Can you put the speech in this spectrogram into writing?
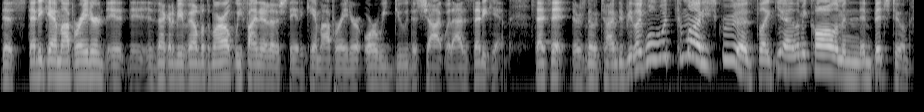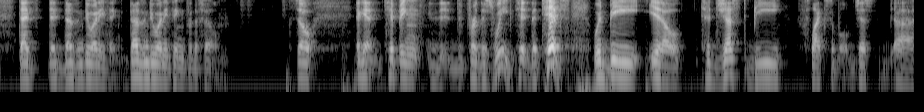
the Steadicam operator is not going to be available tomorrow. We find another Steadicam operator, or we do the shot without a Steadicam. That's it. There's no time to be like, well, what? Come on, he screwed us. Like, yeah, let me call him and, and bitch to him. That's that doesn't do anything. Doesn't do anything for the film. So again, tipping for this week, t- the tips would be, you know, to just be flexible. Just uh,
